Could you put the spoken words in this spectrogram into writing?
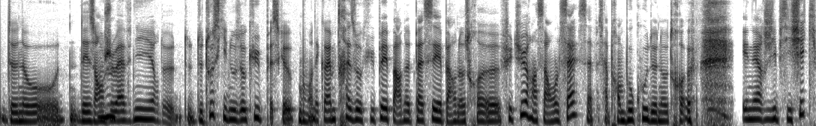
de nos des enjeux mhm. à venir, de, tout ce qui nous occupe, parce que on est quand même très occupé par notre passé et par notre futur, hein, ça on le sait, ça, ça prend beaucoup de notre énergie psychique.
